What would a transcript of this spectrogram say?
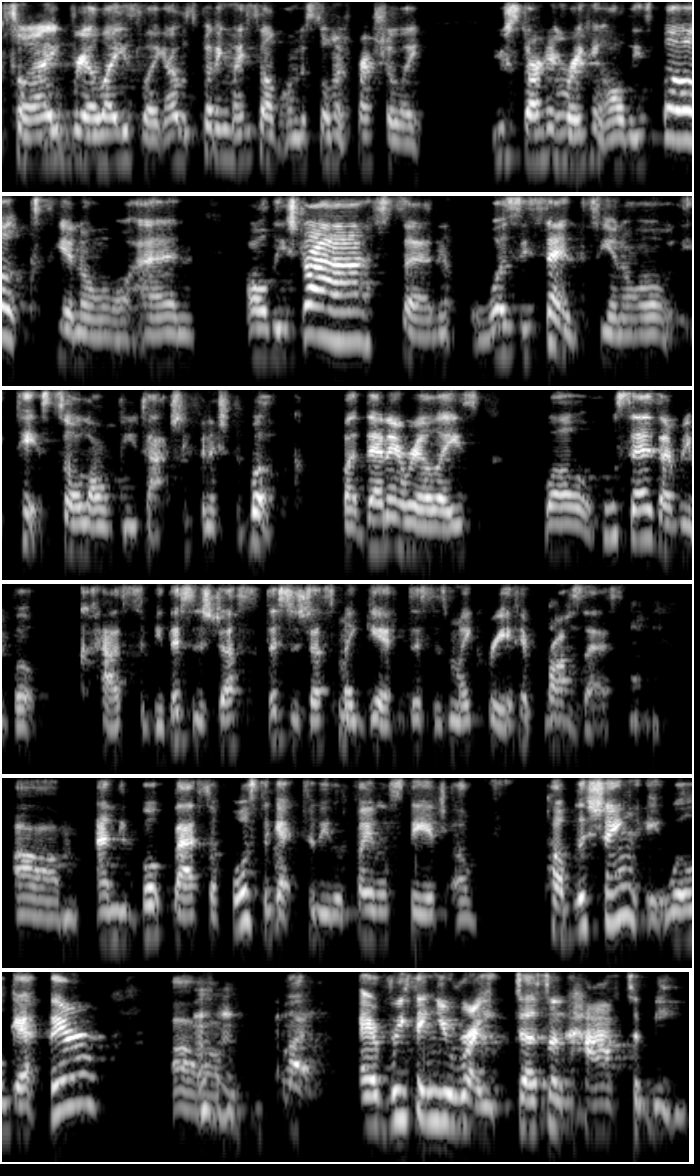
So I realized like I was putting myself under so much pressure, like you starting writing all these books, you know, and all these drafts, and what's the sense, you know, it takes so long for you to actually finish the book. But then I realized well, who says every book has to be? This is just this is just my gift. This is my creative process. Um, and the book that's supposed to get to the final stage of publishing, it will get there. Um, mm-hmm. But everything you write doesn't have to be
